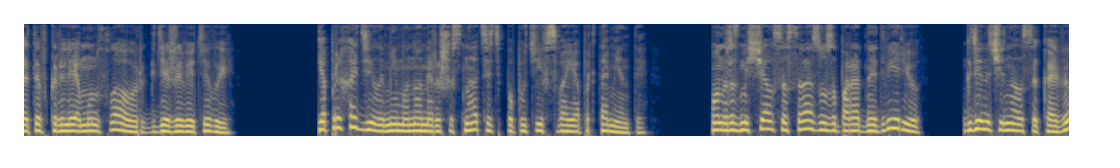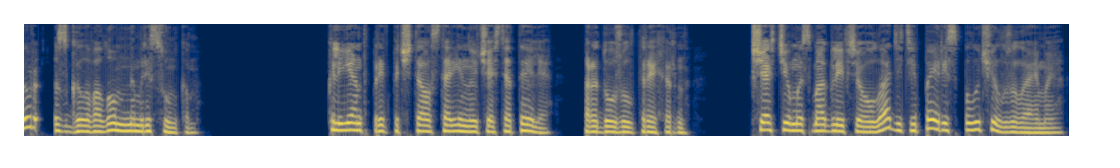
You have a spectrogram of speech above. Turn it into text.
Это в крыле Мунфлауэр, где живете вы. Я проходила мимо номера 16 по пути в свои апартаменты. Он размещался сразу за парадной дверью, где начинался ковер с головоломным рисунком. «Клиент предпочитал старинную часть отеля», — продолжил Трехерн. «К счастью, мы смогли все уладить, и Пэрис получил желаемое.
